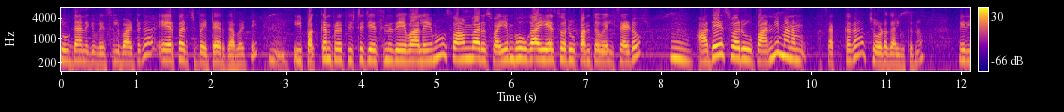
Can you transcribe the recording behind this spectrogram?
చూడడానికి వెసులుబాటుగా ఏర్పరిచి పెట్టారు కాబట్టి. ఈ పక్కన ప్రతిష్ఠ చేసిన దేవాలయము స్వామివారు స్వయంభువుగా ఏ స్వరూపంతో వెలిసాడో. అదే స్వరూపాన్ని మనం చక్కగా చూడగలుగుతున్నాం మీరు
